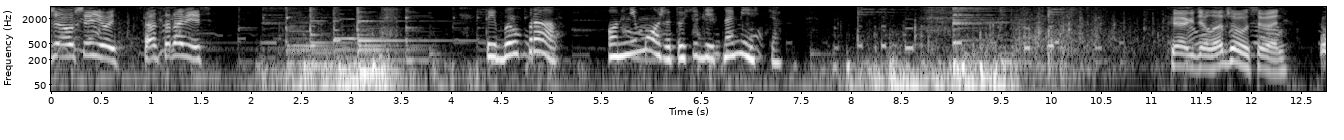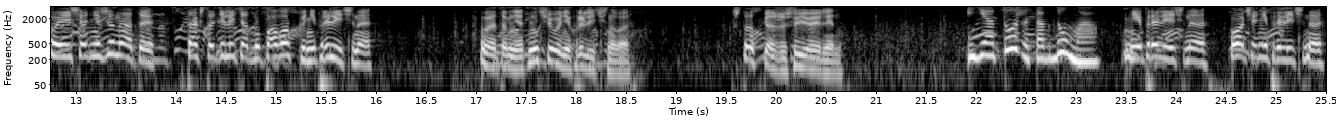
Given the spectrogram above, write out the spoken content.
Джао Шиюй, остановись. Ты был прав. Он не может усидеть на месте. Как дела, Джоу Сюань? Вы еще не женаты, так что делить одну повозку неприлично. В этом нет ничего неприличного. Что скажешь, Юэлин? Я тоже так думаю. Неприлично. Очень неприлично.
